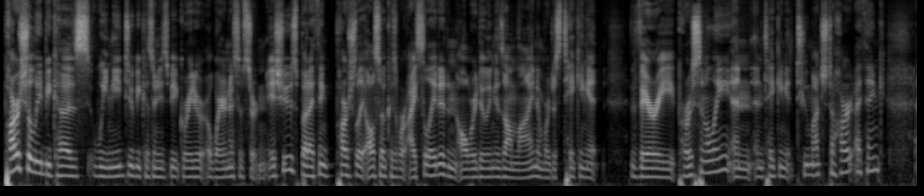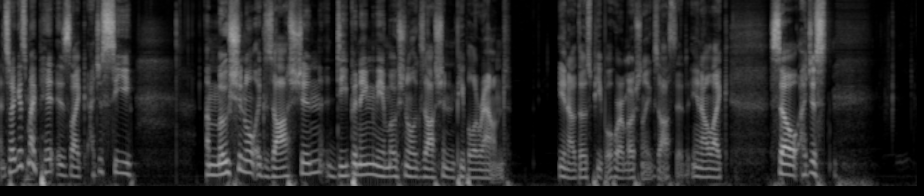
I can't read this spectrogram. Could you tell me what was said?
partially because we need to because there needs to be a greater awareness of certain issues but i think partially also because we're isolated and all we're doing is online and we're just taking it very personally and and taking it too much to heart i think. And so i guess my pit is like i just see emotional exhaustion deepening the emotional exhaustion in people around you know those people who are emotionally exhausted you know like so i just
